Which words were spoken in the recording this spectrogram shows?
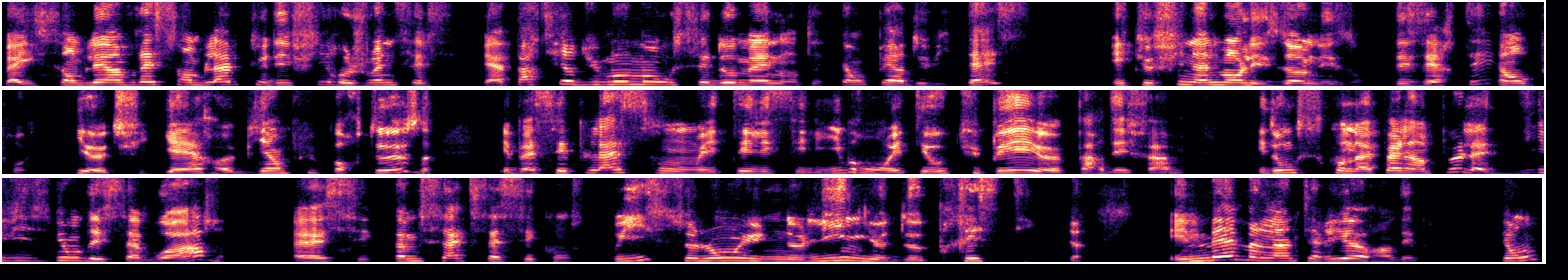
bah, il semblait invraisemblable que des filles rejoignent celles-ci. Et à partir du moment où ces domaines ont été en perte de vitesse et que finalement les hommes les ont désertés hein, au profit euh, de filières euh, bien plus porteuses, et ben ces places ont été laissées libres, ont été occupées euh, par des femmes. Et donc ce qu'on appelle un peu la division des savoirs, c'est comme ça que ça s'est construit selon une ligne de prestige. Et même à l'intérieur hein, des professions,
